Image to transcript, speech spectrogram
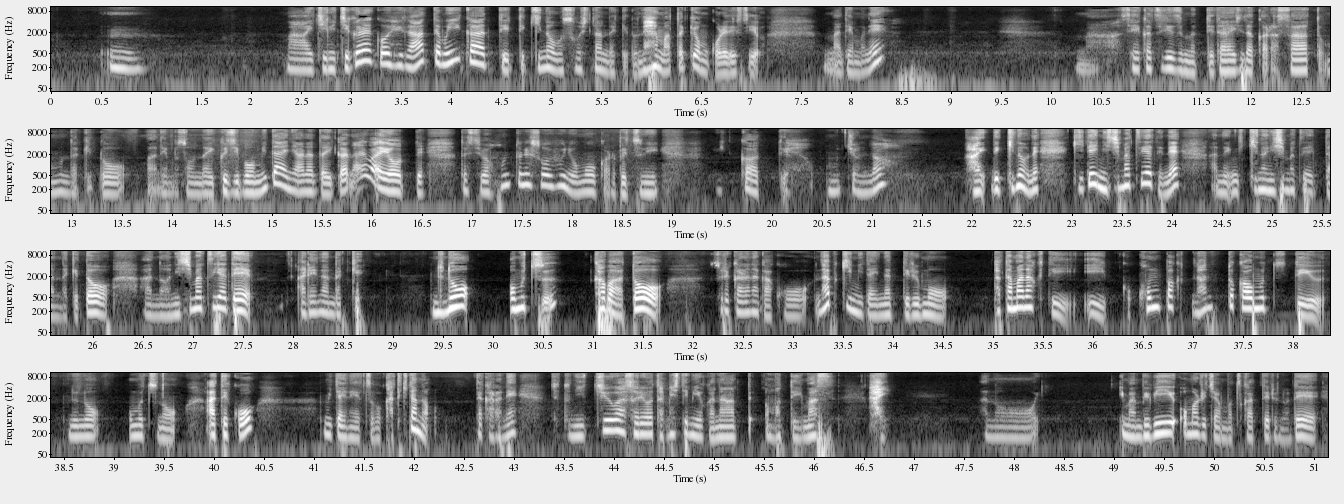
うん。まあ一日ぐらいコーヒーがあってもいいかって言って昨日もそうしたんだけどね。また今日もこれですよ。まあでもね。まあ生活リズムって大事だからさと思うんだけど、まあでもそんな育児本みたいにあなた行かないわよって私は本当にそういうふうに思うから別にいっかって思っちゃうんだ。はい。で、昨日ね、聞いて西松屋でね、あの、昨日西松屋行ったんだけど、あの、西松屋で、あれなんだっけ、布おむつカバーと、それからなんかこう、ナプキンみたいになってるもう、畳まなくていい、こうコンパクト、なんとかおむつっていう布、おむつの当て子みたいなやつを買ってきたの。だからね、ちょっと日中はそれを試してみようかなって思っています。はい。あのー、今、ベビーおまるちゃんも使ってるので、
